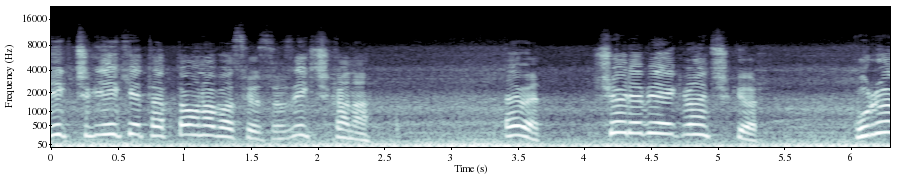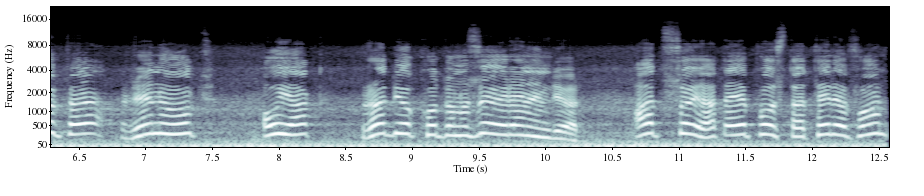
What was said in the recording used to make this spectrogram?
İlk çık ilk etapta ona basıyorsunuz. İlk çıkana. Evet. Şöyle bir ekran çıkıyor. Grupe Renault Oyak radyo kodunuzu öğrenin diyor. Ad soyad, e-posta, telefon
